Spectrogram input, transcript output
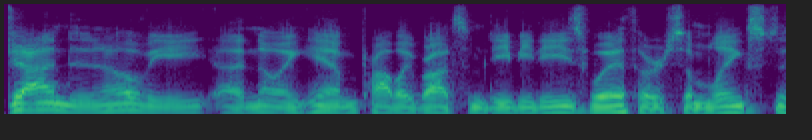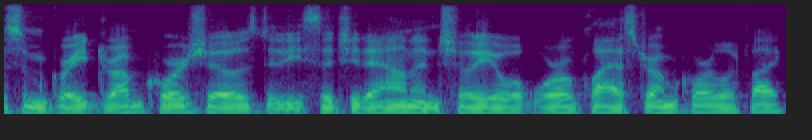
John Denovi, uh, knowing him, probably brought some DVDs with or some links to some great drum corps shows. Did he sit you down and show you what world class drum corps looked like?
